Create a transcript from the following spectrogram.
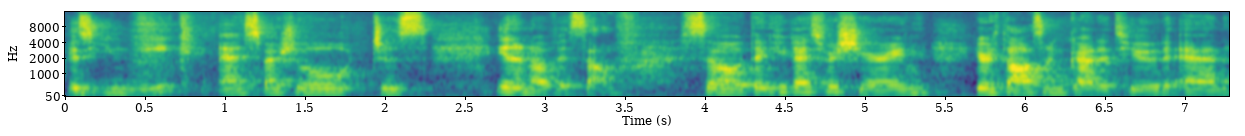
is unique and special just in and of itself. So thank you guys for sharing your thoughts on gratitude, and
